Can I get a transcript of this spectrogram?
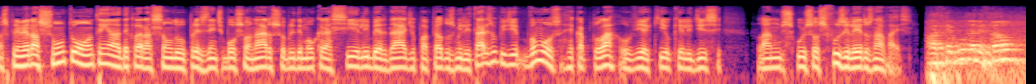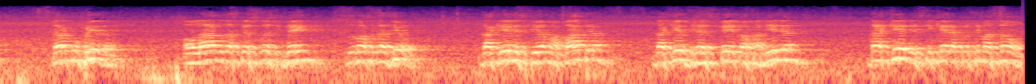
Nosso primeiro assunto, ontem a declaração do presidente Bolsonaro sobre democracia, liberdade e o papel dos militares. Eu pedi, vamos recapitular, ouvir aqui o que ele disse lá no discurso aos fuzileiros navais. A segunda missão será cumprida ao lado das pessoas de bem do nosso Brasil, daqueles que amam a pátria, daqueles que respeitam a família, daqueles que querem aproximação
